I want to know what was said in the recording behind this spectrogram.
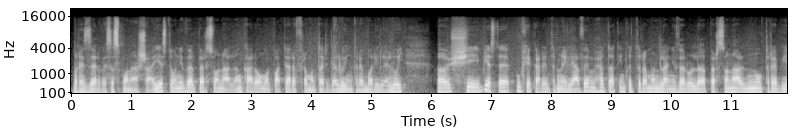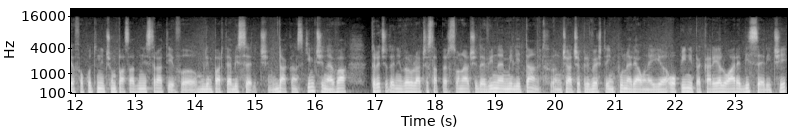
rezerve, să spun așa. Este un nivel personal în care omul poate are frământările lui, întrebările lui uh, și este, fiecare dintre noi le avem și atâta timp cât rămân la nivelul uh, personal nu trebuie făcut niciun pas administrativ uh, din partea bisericii. Dacă în schimb cineva trece de nivelul acesta personal și devine militant în ceea ce privește impunerea unei opinii pe care el o are bisericii,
